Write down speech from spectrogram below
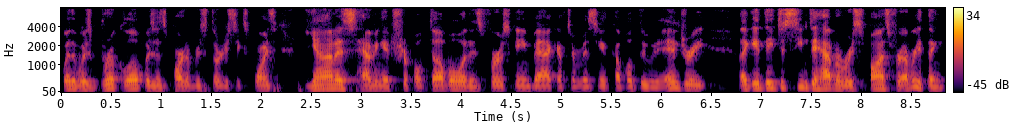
whether it was Brook Lopez as part of his 36 points, Giannis having a triple double in his first game back after missing a couple due to injury. Like it, they just seem to have a response for everything.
